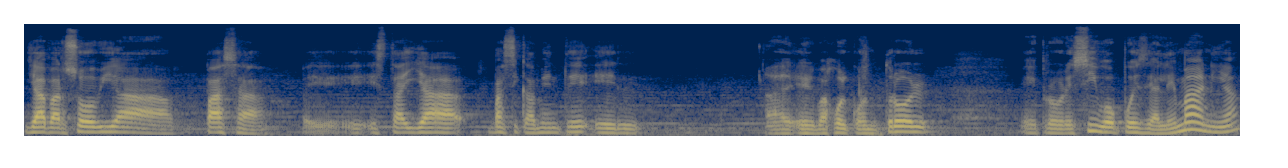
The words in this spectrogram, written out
Ya Varsovia pasa, eh, está ya básicamente el- bajo el control eh, progresivo pues, de Alemania.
